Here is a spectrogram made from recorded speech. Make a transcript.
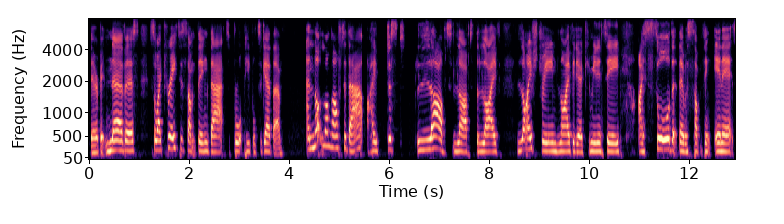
they're a bit nervous. So I created something that brought people together. And not long after that, I just loved loved the live live stream live video community. I saw that there was something in it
